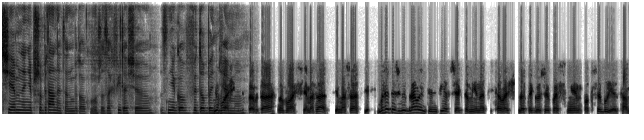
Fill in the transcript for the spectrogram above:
ciemny, nieprzebrany ten mrok. Może za chwilę się z niego wydobędziemy. No właśnie, prawda? No właśnie, masz rację, masz rację. Może też wybrałem ten wiersz, jak do mnie napisałaś, dlatego, że właśnie potrzebuję sam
